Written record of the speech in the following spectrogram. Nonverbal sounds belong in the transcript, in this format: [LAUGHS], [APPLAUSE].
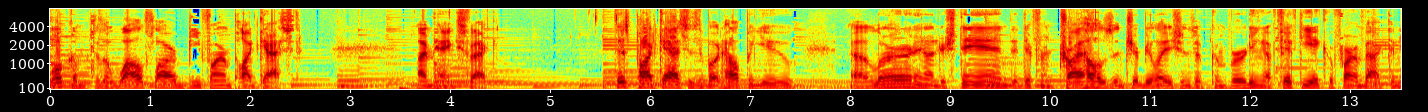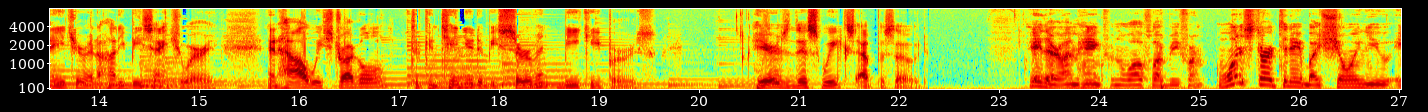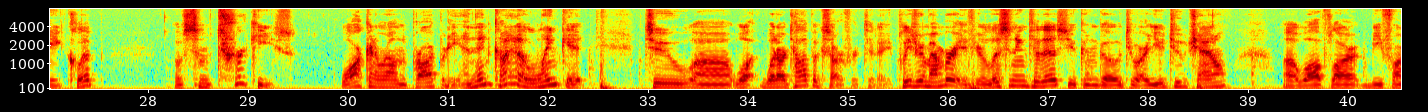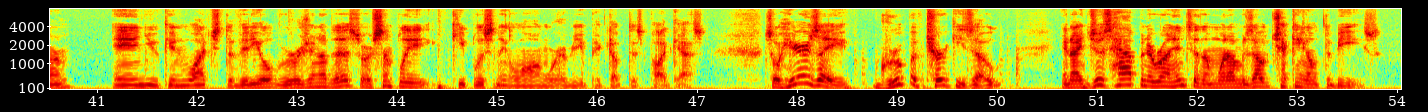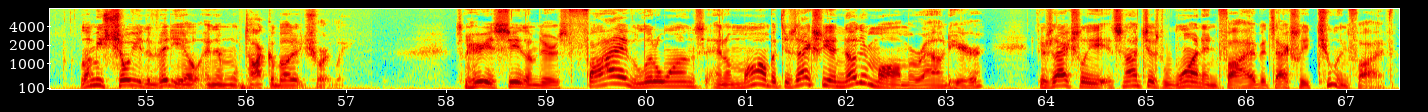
Welcome to the Wildflower Bee Farm Podcast. I'm Hank Sveck. This podcast is about helping you uh, learn and understand the different [LAUGHS] trials and tribulations of converting a 50 acre farm back to nature and a honeybee sanctuary, and how we struggle to continue to be servant beekeepers. Here's this week's episode. Hey there, I'm Hank from the Wildflower Bee Farm. I want to start today by showing you a clip of some turkeys walking around the property and then kind of link it to uh, what, what our topics are for today. Please remember, if you're listening to this, you can go to our YouTube channel, uh, Wildflower Bee Farm, and you can watch the video version of this or simply keep listening along wherever you picked up this podcast. So here's a group of turkeys out, and I just happened to run into them when I was out checking out the bees. Let me show you the video and then we'll talk about it shortly. So here you see them. There's five little ones and a mom, but there's actually another mom around here. There's actually, it's not just one and five, it's actually two and five.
